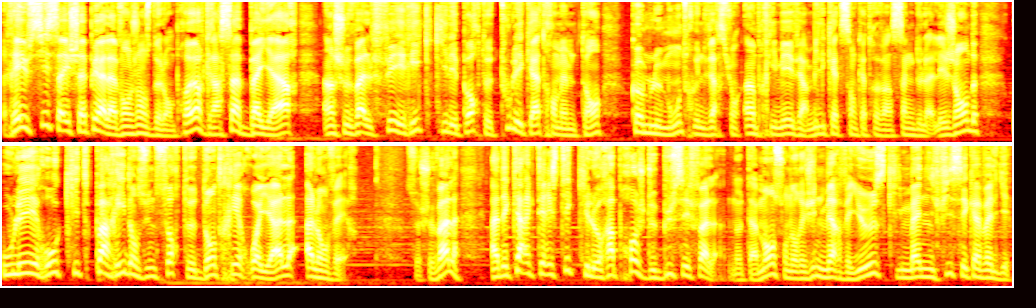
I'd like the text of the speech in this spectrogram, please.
réussissent à échapper à la vengeance de l'empereur grâce à Bayard, un cheval féerique qui les porte tous les quatre en même temps, comme le montre une version imprimée vers 1485 de la légende, où les héros quittent Paris dans une sorte d'entrée royale à l'envers. Ce cheval a des caractéristiques qui le rapprochent de Bucéphale, notamment son origine merveilleuse qui magnifie ses cavaliers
